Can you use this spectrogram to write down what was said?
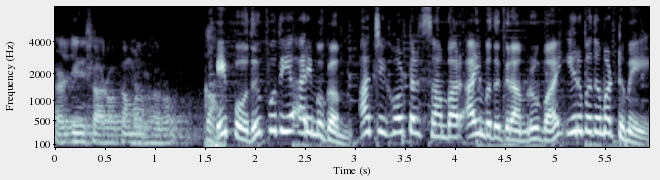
Rajini சாரோ கமல் சாரோ. இப்போது புதிய அறிமுகம். ஆச்சி ஹோட்டல் சாம்பார் ஐம்பது கிராம் ரூபாய் இருபது மட்டுமே.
